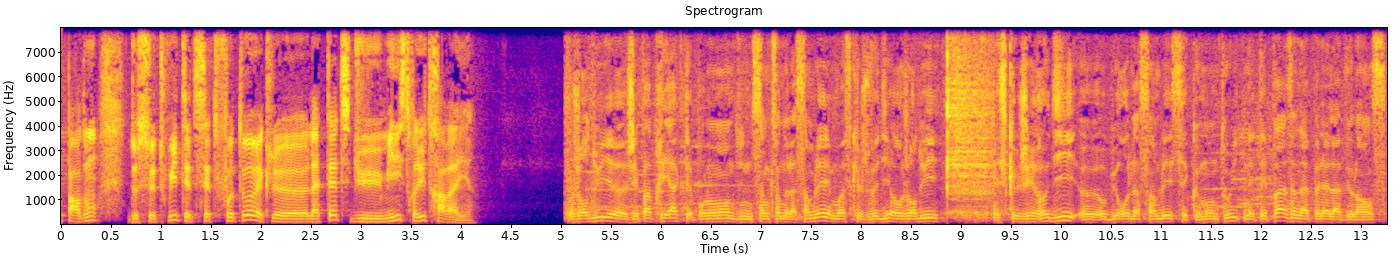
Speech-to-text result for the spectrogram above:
pardon de ce tweet et de cette photo avec le- la tête du ministre du Travail. Aujourd'hui, euh, j'ai pas pris acte pour le moment d'une sanction de l'Assemblée. Moi, ce que je veux dire aujourd'hui, et ce que j'ai redit euh, au bureau de l'Assemblée, c'est que mon tweet n'était pas un appel à la violence,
